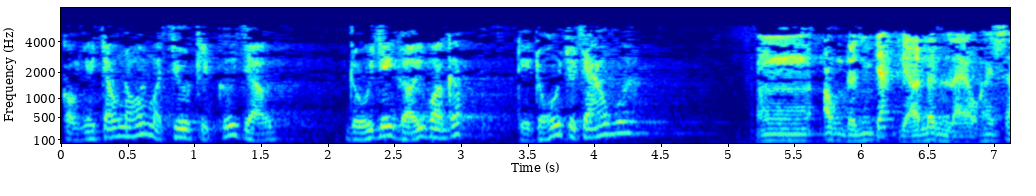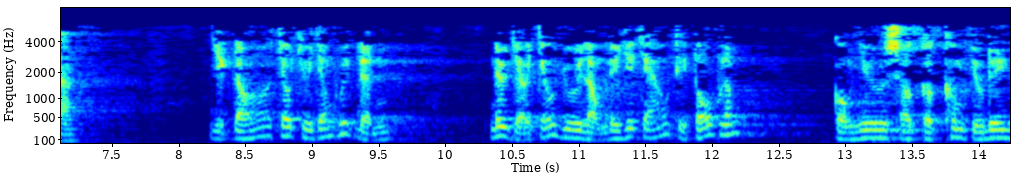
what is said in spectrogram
Còn như cháu nói mà chưa kịp cưới vợ, rủi giấy gửi qua gấp thì rối cho cháu quá. Ừ, ông định dắt vợ lên lèo hay sao? Việc đó cháu chưa dám quyết định, Nếu vợ cháu vui lòng đi với cháu thì tốt lắm Còn như sợ cực không chịu đi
